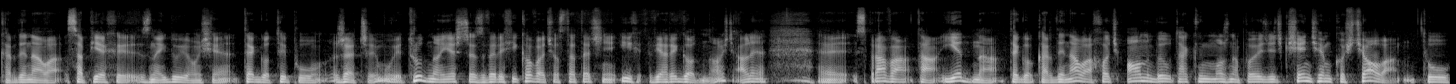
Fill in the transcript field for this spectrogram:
kardynała Sapiechy znajdują się tego typu rzeczy. Mówię, trudno jeszcze zweryfikować ostatecznie ich wiarygodność, ale e, sprawa ta jedna tego kardynała, choć on był takim, można powiedzieć, księciem kościoła, tu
